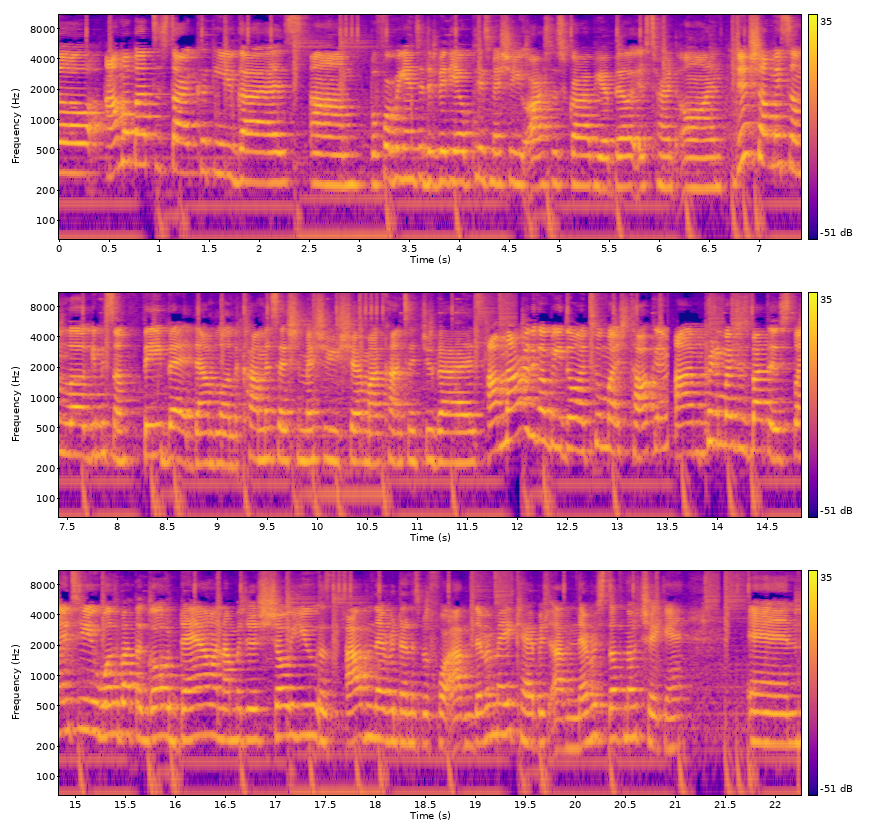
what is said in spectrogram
So I'm about to start cooking you guys. Um, before we get into the video, please make sure you are subscribed, your bell is turned on. Just show me some love, give me some feedback down below in the comment section. Make sure you share my content, you guys. I'm not really gonna be doing too much talking. I'm pretty much just about to explain to you what's about to go down. And I'm gonna just show you, because I've never done this before. I've never made cabbage, I've never stuffed no chicken. And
